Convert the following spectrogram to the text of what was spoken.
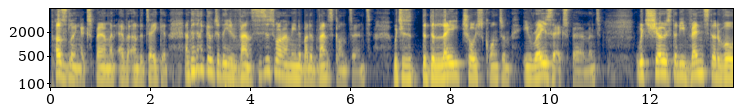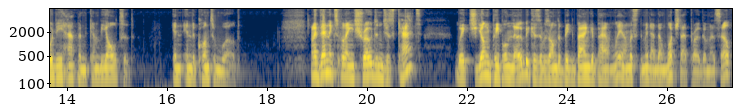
puzzling experiment ever undertaken. And then I go to the advanced. This is what I mean about advanced content, which is the delayed choice quantum eraser experiment, which shows that events that have already happened can be altered in, in the quantum world. I then explain Schrodinger's cat, which young people know because it was on the Big Bang apparently. I must admit I don't watch that program myself.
